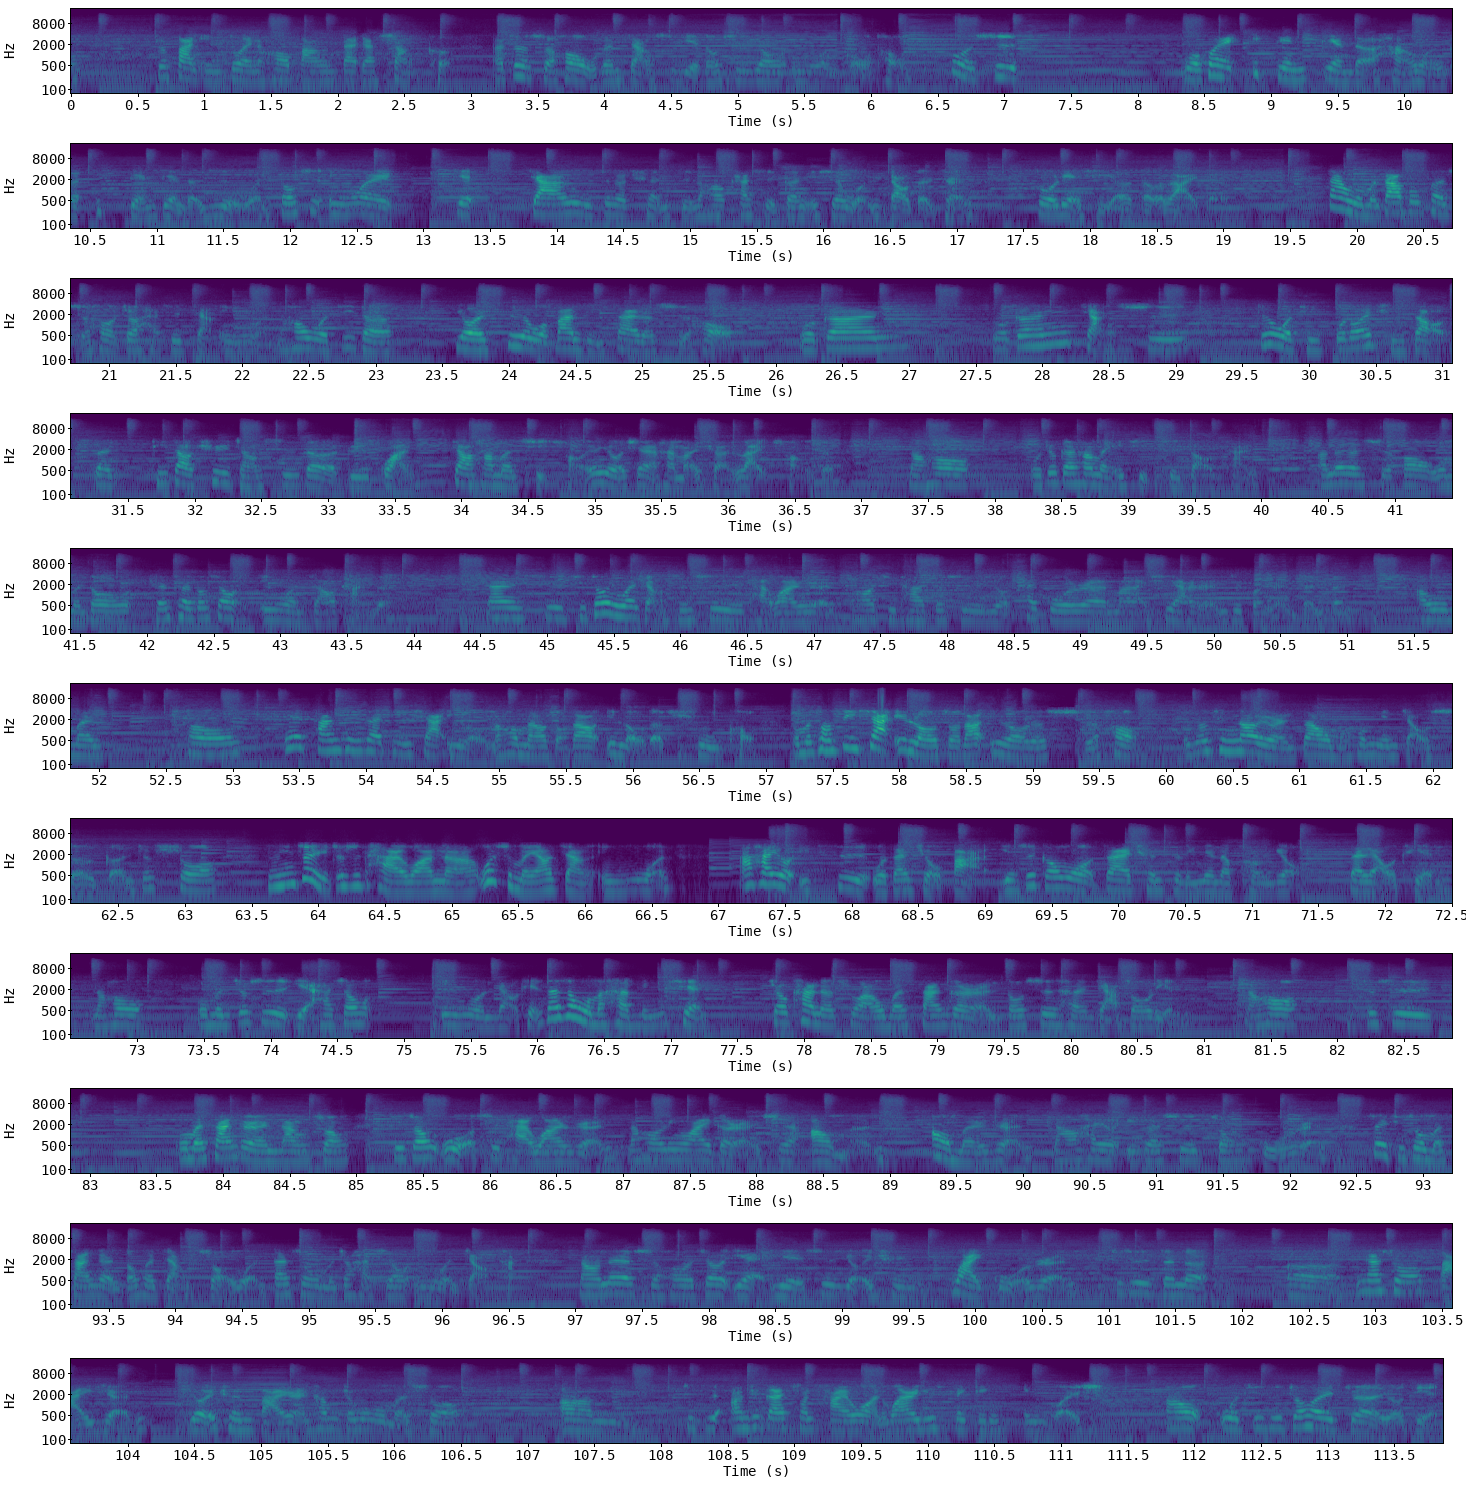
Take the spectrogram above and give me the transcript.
就办营队，然后帮大家上课。那这时候我跟讲师也都是用英文沟通，或者是我会一点点的韩文跟一点点的日文，都是因为加加入这个圈子，然后开始跟一些我遇到的人做练习而得来的。但我们大部分时候就还是讲英文。然后我记得有一次我办比赛的时候。我跟我跟讲师，就是我提我都会提早跟提早去讲师的旅馆叫他们起床，因为有些人还蛮喜欢赖床的。然后我就跟他们一起吃早餐。啊，那个时候我们都全程都是用英文交谈的，但是其中一位讲师是台湾人，然后其他就是有泰国人、马来西亚人、日本人等等。啊，我们。从因为餐厅在地下一楼，然后我们要走到一楼的出口。我们从地下一楼走到一楼的时候，我就听到有人在我们后面嚼舌根，就说：“明明这里就是台湾呐，为什么要讲英文？”然后还有一次我在酒吧，也是跟我在圈子里面的朋友在聊天，然后我们就是也还是用英文聊天，但是我们很明显就看得出来，我们三个人都是很亚洲脸，然后。就是我们三个人当中，其中我是台湾人，然后另外一个人是澳门澳门人，然后还有一个是中国人，所以其实我们三个人都会讲中文，但是我们就还是用英文交谈。然后那个时候就也也是有一群外国人，就是真的，呃，应该说白人，有一群白人，他们就问我们说，嗯，就是 Aren't you guys from Taiwan? Why are you speaking English? 然后我其实就会觉得有点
